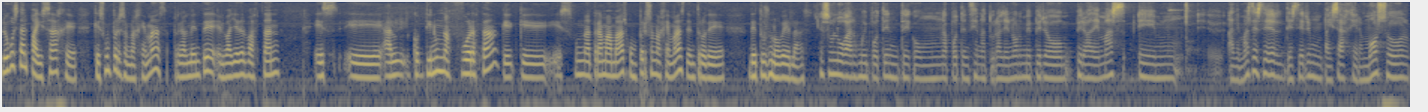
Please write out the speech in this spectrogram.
Luego está el paisaje, que es un personaje más. Realmente el Valle del Baztán es, eh, tiene una fuerza que, es una trama más, un personaje más dentro de, tus novelas. Es un lugar muy potente, con una potencia natural enorme, pero, pero además, em, además de ser, de ser un paisaje hermoso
